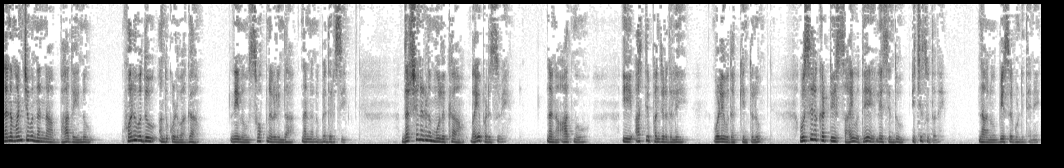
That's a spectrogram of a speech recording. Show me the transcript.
ನನ್ನ ಮಂಚವು ನನ್ನ ಬಾಧೆಯನ್ನು ಹೊರುವುದು ಅಂದುಕೊಳ್ಳುವಾಗ, ನೀನು ಸ್ವಪ್ನಗಳಿಂದ ನನ್ನನ್ನು ಬೆದರಿಸಿ, ದರ್ಶನಗಳ ಮೂಲಕ ಭಯಪಡಿಸುವೆ. ನನ್ನ ಆತ್ಮವು ಈ ಅಸ್ಥಿ ಪಂಜರದಲ್ಲಿ ಒಳೆಯುವುದಕ್ಕಿಂತಲೂ ಉಸಿರು ಕಟ್ಟಿ ಸಾಯುವುದೇ ಲೇಸೆಂದು ಇಚ್ಛಿಸುತ್ತದೆ. ನಾನು ಬೇಸರಗೊಂಡಿದ್ದೇನೆ.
